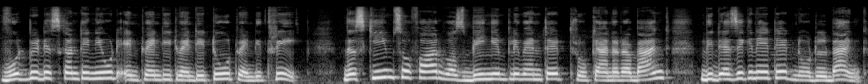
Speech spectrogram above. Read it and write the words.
would be discontinued in 2022-23. The scheme so far was being implemented through Canara Bank, the designated nodal bank.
